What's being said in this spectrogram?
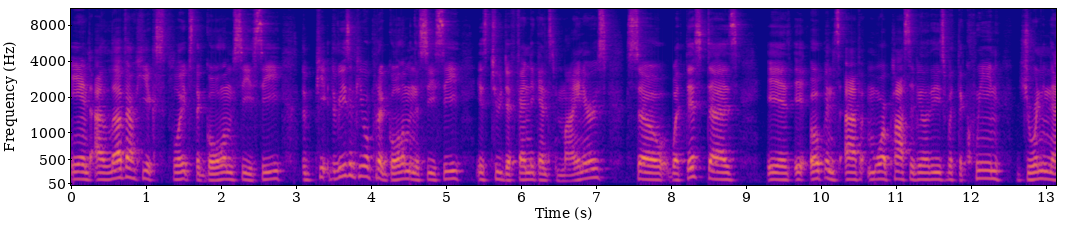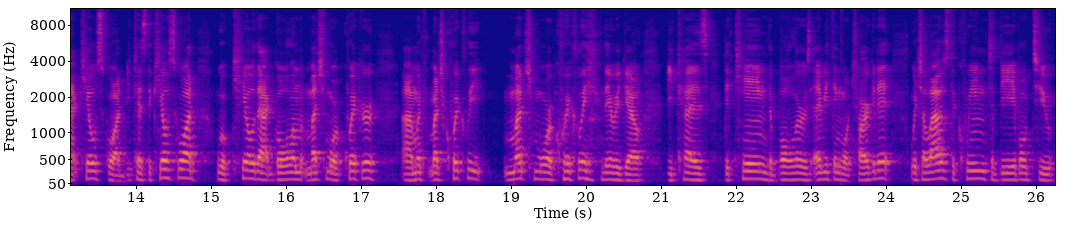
And I love how he exploits the Golem CC. The, the reason people put a Golem in the CC is to defend against miners. So what this does is it opens up more possibilities with the queen joining that kill squad because the kill squad will kill that golem much more quicker, uh, much much quickly, much more quickly. there we go. Because the king, the bowlers, everything will target it, which allows the queen to be able to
